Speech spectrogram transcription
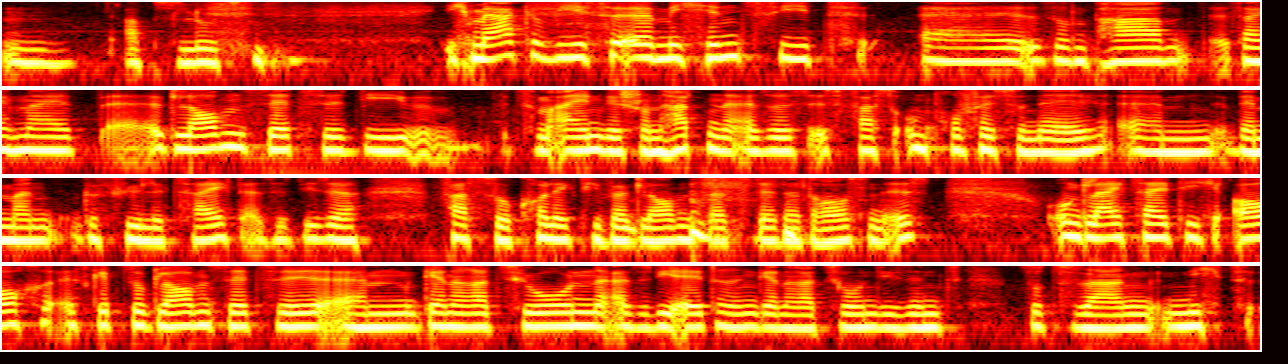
Mhm. Absolut. Ich merke, wie es äh, mich hinzieht, äh, so ein paar, sag ich mal, äh, Glaubenssätze, die äh, zum einen wir schon hatten. Also es ist fast unprofessionell, ähm, wenn man Gefühle zeigt. Also dieser fast so kollektiver Glaubenssatz, der da draußen ist. Und gleichzeitig auch, es gibt so Glaubenssätze, ähm, Generationen, also die älteren Generationen, die sind sozusagen nicht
